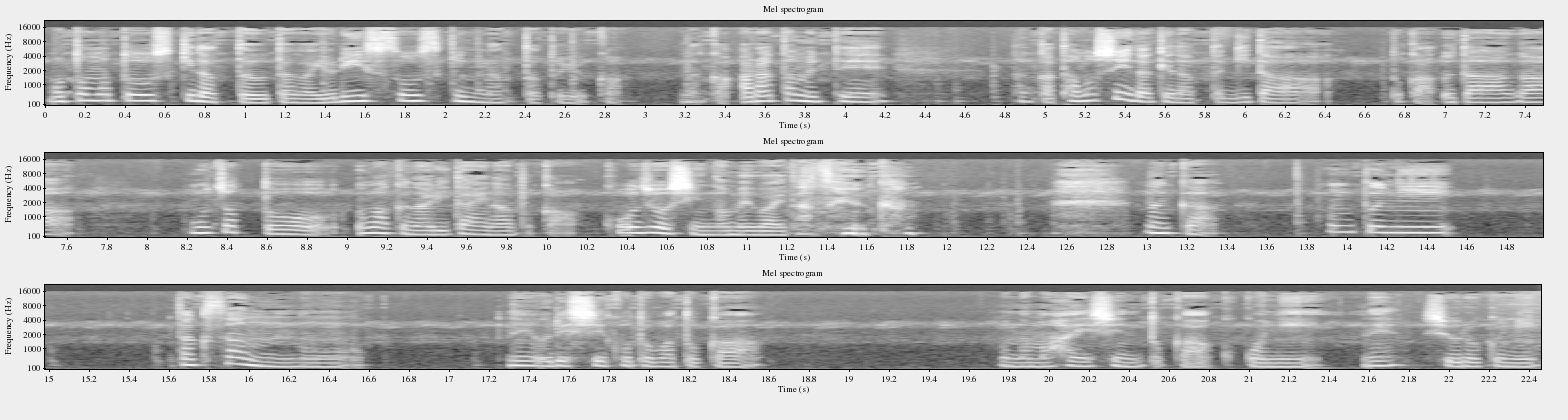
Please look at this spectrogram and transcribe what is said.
もともと好きだった歌がより一層好きになったというかなんか改めてなんか楽しいだけだったギターとか歌がもうちょっと上手くなりたいなとか向上心が芽生えたというか なんか本当にたくさんのね嬉しい言葉とか生配信とかここにね収録に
